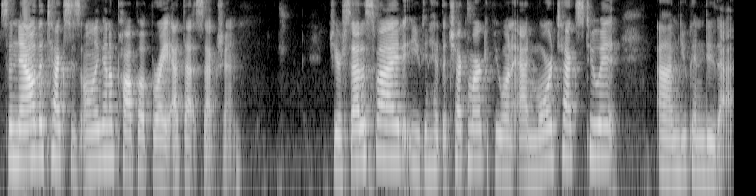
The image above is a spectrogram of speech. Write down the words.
So now the text is only going to pop up right at that section. If you're satisfied, you can hit the check mark. If you want to add more text to it, um, you can do that.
